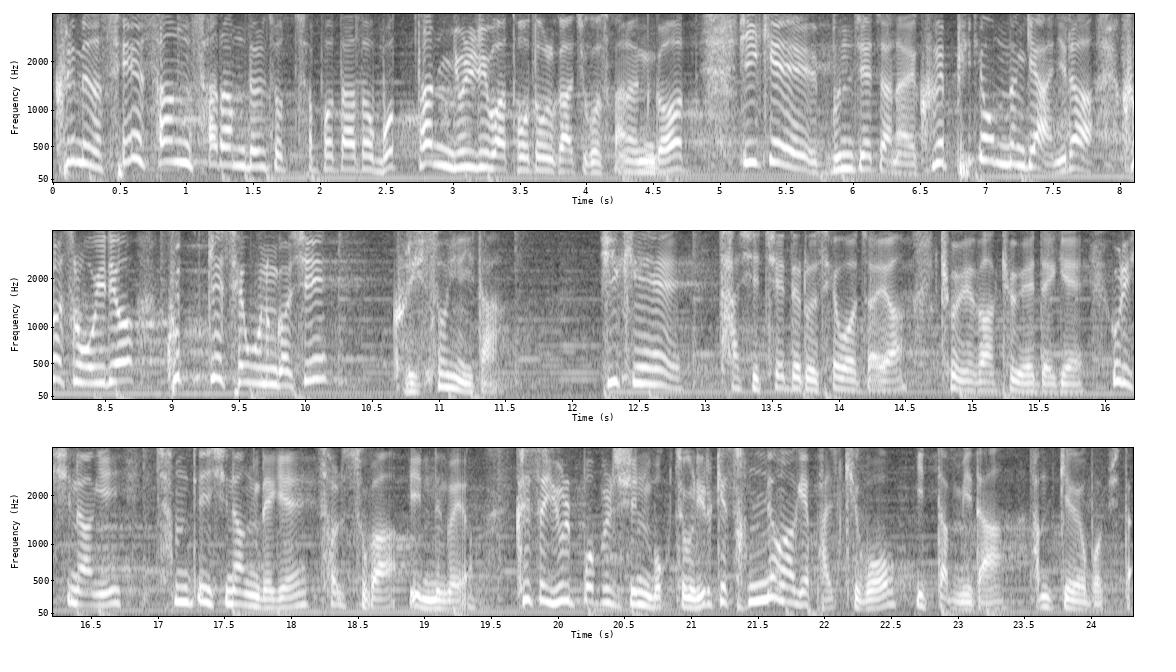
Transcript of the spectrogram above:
그러면서 세상 사람들조차보다도 못한 윤리와 도덕을 가지고 사는 것. 이게 문제잖아요. 그게 필요 없는 게 아니라 그것을 오히려 굳게 세우는 것이 그리스도인이다. 이게 다시 제대로 세워져야 교회가 교회되게 우리 신앙이 참된 신앙 되게 설 수가 있는 거예요. 그래서 율법을 주신 목적을 이렇게 선명하게 밝히고 있답니다. 함께 읽어봅시다.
